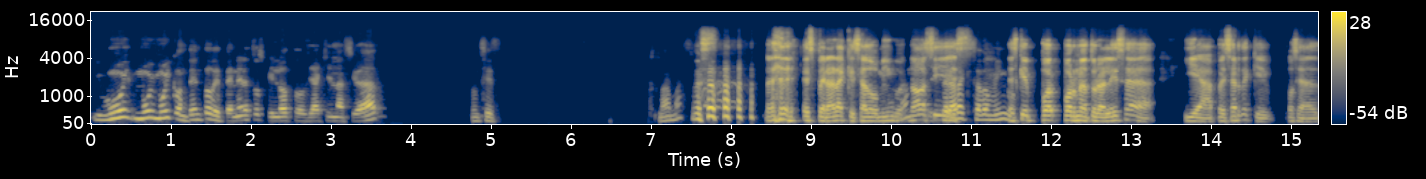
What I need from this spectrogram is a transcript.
y muy, muy, muy contento de tener estos pilotos ya aquí en la ciudad. Entonces, nada más. esperar a que sea domingo. ¿no? No, sí, Esperar a es, que sea domingo. es que por, por naturaleza y a pesar de que, o sea,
